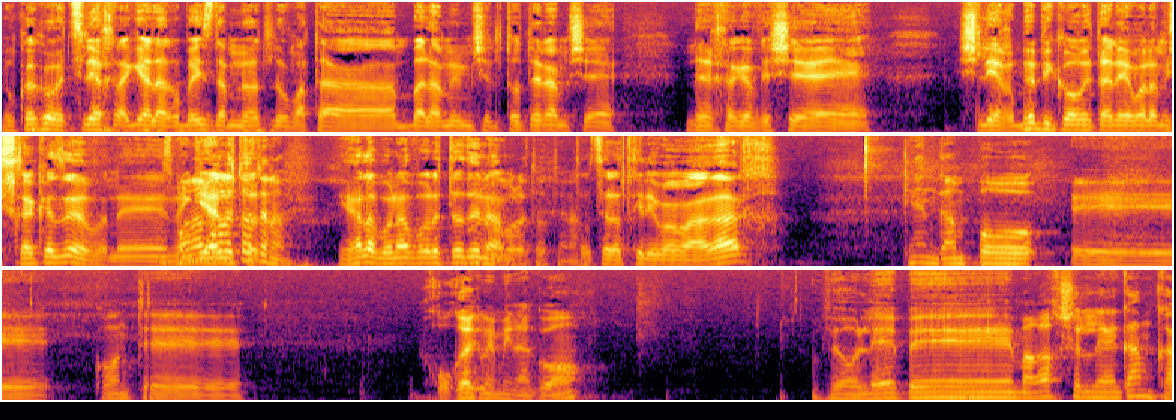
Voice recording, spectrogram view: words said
לוקקו הצליח להגיע להרבה הזדמנויות לעומת הבלמים של טוטנאם, שדרך אגב יש אה, יש לי הרבה ביקורת עליהם על המשחק הזה, אבל אה, נגיע לטוטנאם. יאללה, בוא נעבור לטוטנאם. אתה רוצה להתחיל עם המערך? כן, גם פה אה, קונט אה, חורג ממנהגו, ועולה במערך של אה, גם קו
